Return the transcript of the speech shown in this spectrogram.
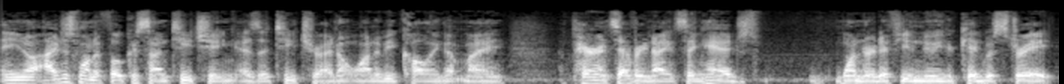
And, you know, I just want to focus on teaching as a teacher. I don't want to be calling up my parents every night saying, "Hey, I just wondered if you knew your kid was straight."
